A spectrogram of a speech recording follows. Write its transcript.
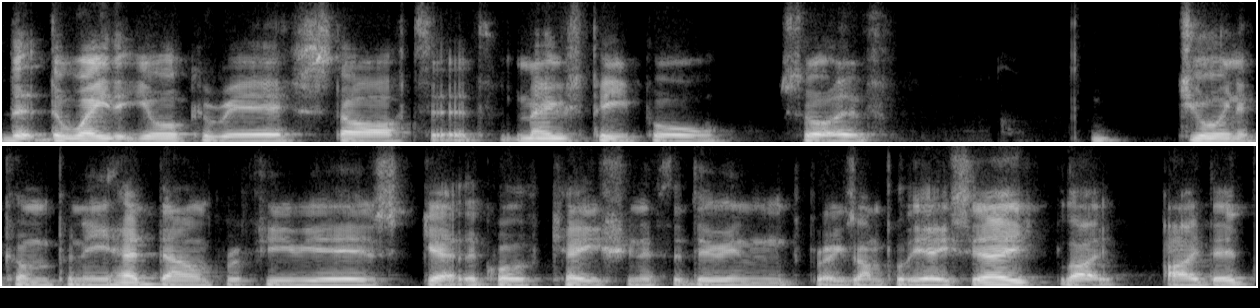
the the way that your career started, most people sort of join a company, head down for a few years, get the qualification if they're doing, for example, the ACA, like I did,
